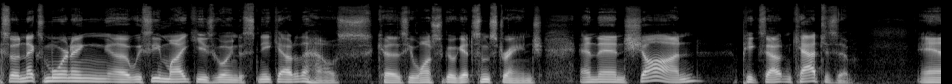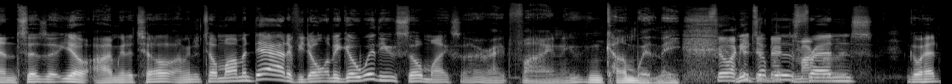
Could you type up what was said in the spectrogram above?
So next morning, uh, we see Mike. He's going to sneak out of the house because he wants to go get some strange. And then Sean peeks out and catches him and says, uh, "Yo, I'm going to tell. I'm going to tell mom and dad if you don't let me go with you." So Mike's all right, fine. You can come with me. feel like I Meets did up that with his my friends. Go ahead.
